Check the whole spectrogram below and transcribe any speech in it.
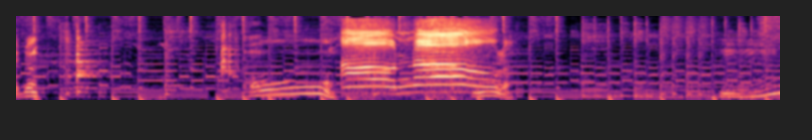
ตเบ้าง โอ้ Oh no! รู้เหรออืม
